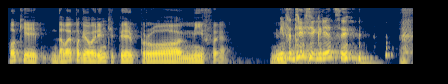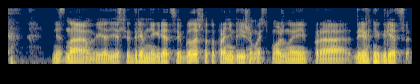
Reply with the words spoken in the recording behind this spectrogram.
Окей, давай поговорим теперь про мифы. Мифы, мифы Древней Греции? Не знаю, если в Древней Греции было что-то про недвижимость, можно и про Древнюю Грецию.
